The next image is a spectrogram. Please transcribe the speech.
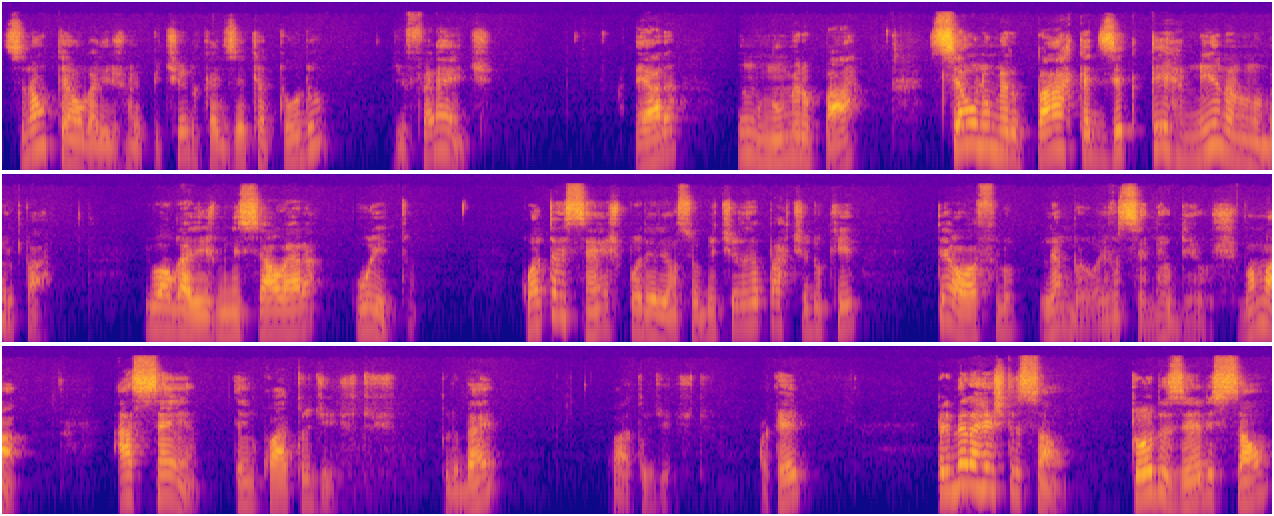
Se não tem algarismo repetido, quer dizer que é tudo diferente. Era um número par se é um número par, quer dizer que termina no número par. E o algarismo inicial era 8. Quantas senhas poderiam ser obtidas a partir do que Teófilo lembrou? Aí você, meu Deus, vamos lá. A senha tem quatro dígitos. Tudo bem? Quatro dígitos. Ok? Primeira restrição. Todos eles são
